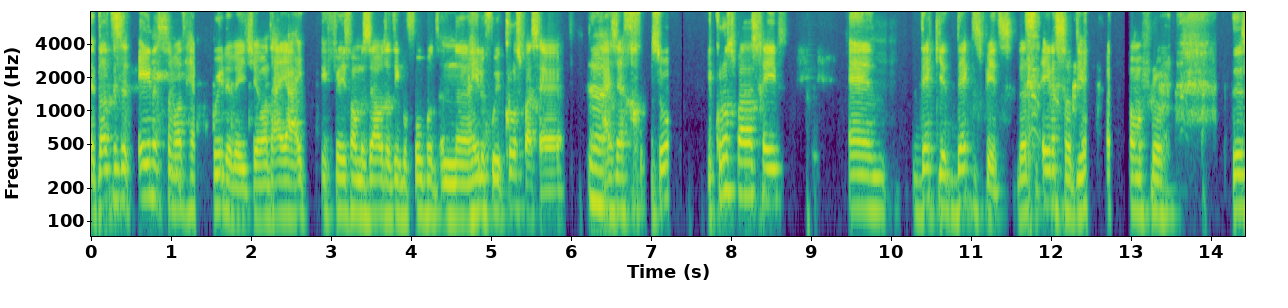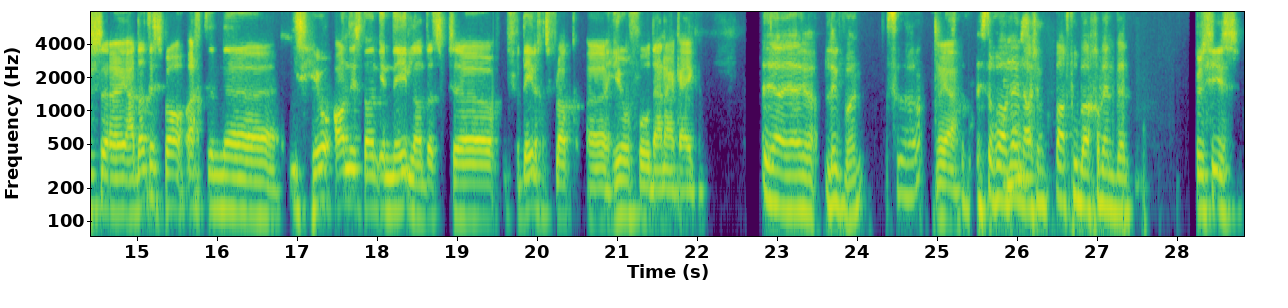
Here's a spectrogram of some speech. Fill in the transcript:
En dat is het enige wat hem boeide, weet je. Want hij, ja, ik, ik weet van mezelf dat ik bijvoorbeeld een uh, hele goede crosspas heb. Ja. Hij zegt, zorg dat je crosspas geeft en dek, je, dek de spits. Dat is het enige wat hij van me vroeg. Dus uh, ja, dat is wel echt een, uh, iets heel anders dan in Nederland. Dat ze uh, op verdedigend vlak heel veel daarnaar kijken. Ja, ja, ja. Leuk man. Zo. Ja. is toch wel wennen als je een bepaald voetbal gewend bent. Precies,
